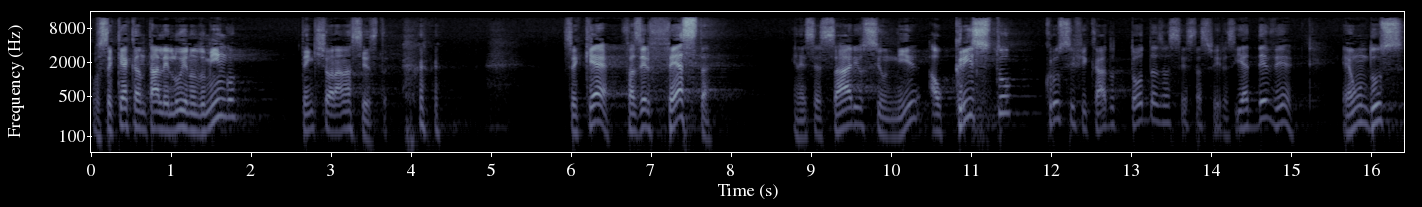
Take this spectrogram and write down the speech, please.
Você quer cantar aleluia no domingo? Tem que chorar na sexta. Você quer fazer festa? É necessário se unir ao Cristo crucificado todas as sextas-feiras. E é dever, é um dos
